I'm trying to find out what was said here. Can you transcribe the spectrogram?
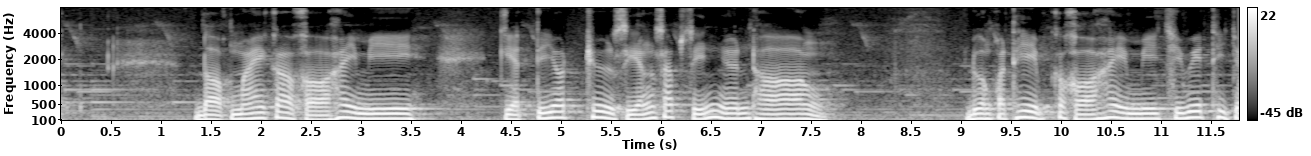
ก ดอกไม้ก็ขอให้มีเกียรติยศชื่อเสียงทรัพย์สินเงินทอง ดวงประทีปก็ขอให้มีชีวิตที่เจ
